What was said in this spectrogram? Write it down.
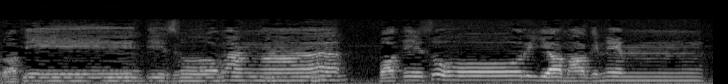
प्रतीति अहिम्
